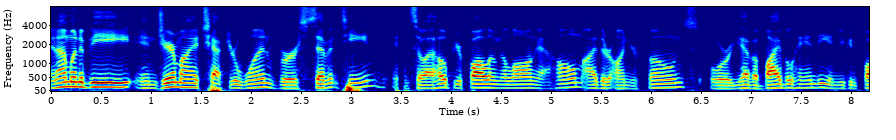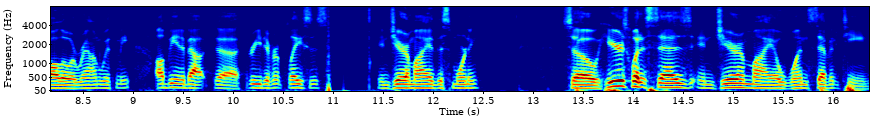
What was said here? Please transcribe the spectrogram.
And I'm going to be in Jeremiah chapter 1, verse 17. And so I hope you're following along at home, either on your phones or you have a Bible handy and you can follow around with me. I'll be in about uh, three different places in Jeremiah this morning. So here's what it says in Jeremiah 1:17.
